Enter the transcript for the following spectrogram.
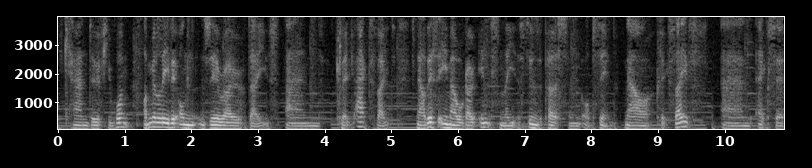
you can do if you want i'm going to leave it on zero days and click activate so now this email will go instantly as soon as the person opts in now click save and exit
